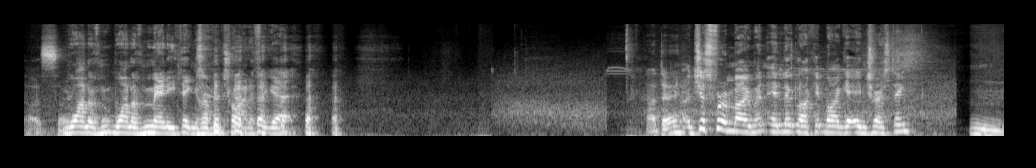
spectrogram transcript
That was so one funny. of one of many things I've been trying to forget. I do. Uh, Just for a moment, it looked like it might get interesting. Hmm.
